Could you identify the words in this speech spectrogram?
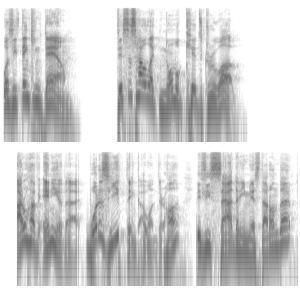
Was he thinking, damn, this is how like normal kids grew up. I don't have any of that. What does he think? I wonder, huh? Is he sad that he missed out on that?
